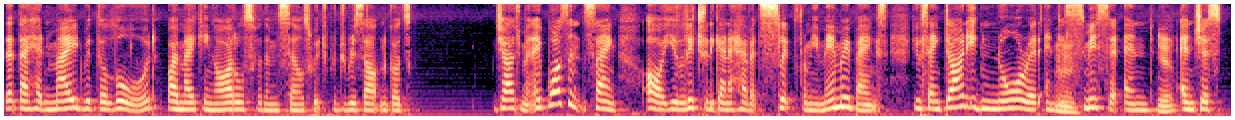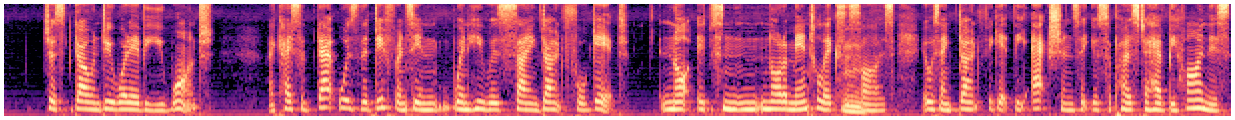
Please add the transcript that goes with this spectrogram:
that they had made with the Lord by making idols for themselves, which would result in God's judgment. It wasn't saying, oh, you're literally going to have it slip from your memory banks. You're saying, don't ignore it and dismiss it and Yeah. and just just go and do whatever you want. Okay, so that was the difference in when he was saying, don't forget. Not it's n- not a mental mm. exercise. It was saying, don't forget the actions that you're supposed to have behind this.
